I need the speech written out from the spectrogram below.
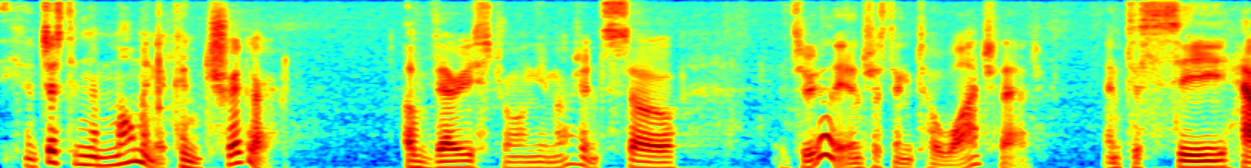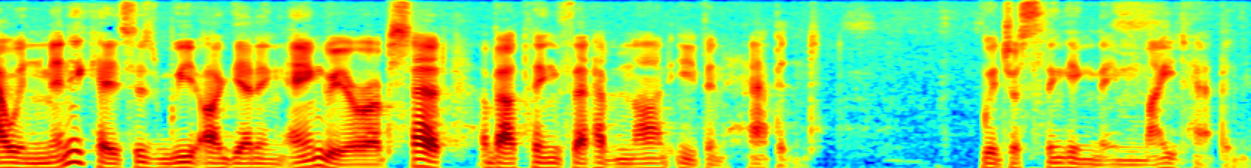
you know, just in the moment it can trigger a very strong emotion. So it's really interesting to watch that and to see how, in many cases, we are getting angry or upset about things that have not even happened. We're just thinking they might happen.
